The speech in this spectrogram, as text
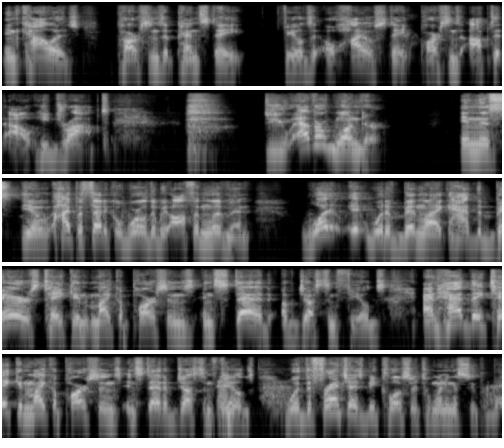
in college. Parsons at Penn State, Fields at Ohio State. Parsons opted out. He dropped. Do you ever wonder in this, you know, hypothetical world that we often live in, what it would have been like had the Bears taken Micah Parsons instead of Justin Fields? And had they taken Micah Parsons instead of Justin Fields, would the franchise be closer to winning a Super Bowl?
